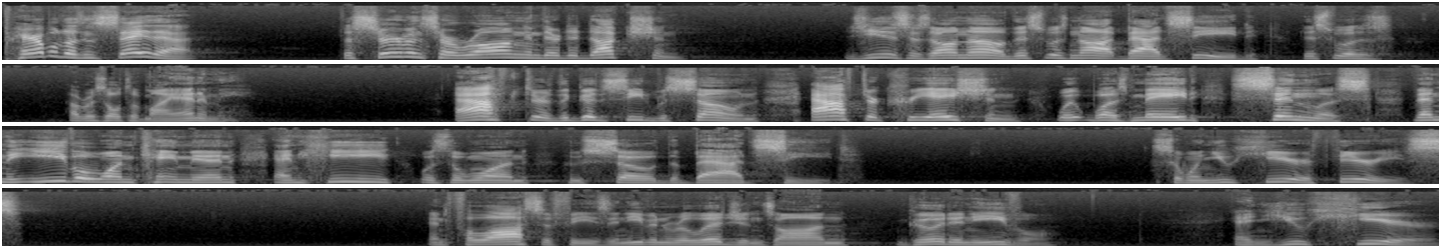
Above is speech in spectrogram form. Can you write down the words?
Parable doesn't say that. The servants are wrong in their deduction. Jesus says, Oh no, this was not bad seed. This was a result of my enemy. After the good seed was sown, after creation was made sinless, then the evil one came in and he was the one who sowed the bad seed. So when you hear theories and philosophies and even religions on good and evil, and you hear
